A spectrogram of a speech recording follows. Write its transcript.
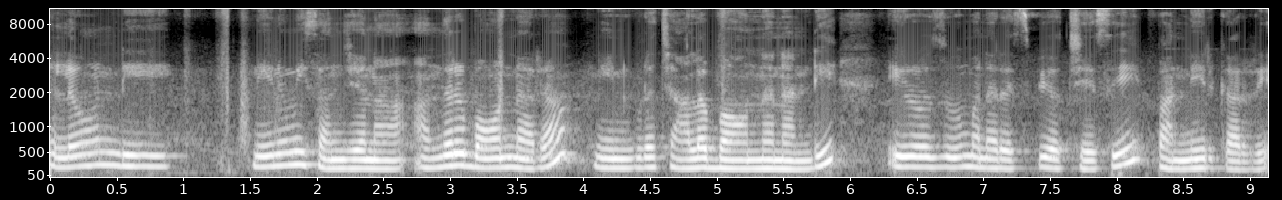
హలో అండి. నేను మీ సంజన. అందరూ బాగున్నారా? నేను కూడా చాలా బాగున్నానండి. ఈరోజు మన రెసిపీ వచ్చేసి పన్నీర్ కర్రీ.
